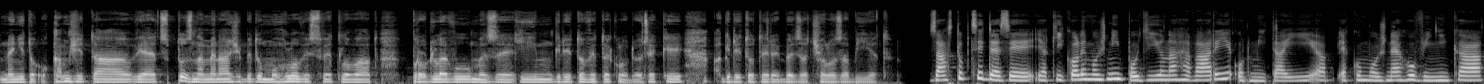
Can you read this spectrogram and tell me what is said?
Není to okamžitá věc, to znamená, že by to mohlo vysvětlovat prodlevu mezi tím, kdy to vyteklo do řeky a kdy to ty ryby začalo zabíjet. Zástupci Dezy jakýkoliv možný podíl na havárii odmítají a jako možného vyníka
